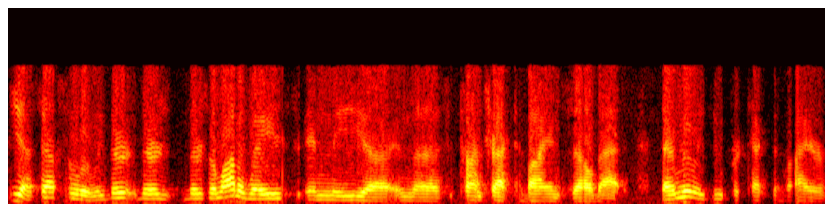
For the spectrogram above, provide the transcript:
Yes, absolutely. There, there's there's a lot of ways in the uh, in the contract to buy and sell that that really do protect the buyer.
